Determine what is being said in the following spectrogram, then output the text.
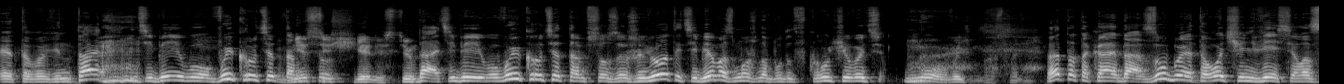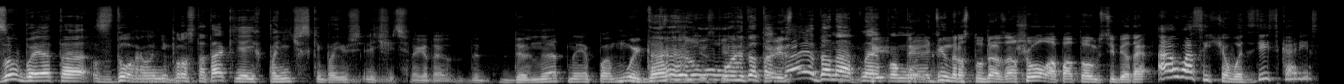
этого винта, и тебе его выкрутят, там Вместе всё- с челюстью. Да, тебе его выкрутят, там все заживет, и тебе, возможно, будут вкручивать новый. Это такая, да, зубы это очень весело, зубы это здорово, не просто так, я их панически боюсь лечить. Так это донатная помойка. Да, о, это То есть такая донатная ты, помойка. Ты один раз туда зашел, а потом себе так, а у вас еще вот здесь кариес,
